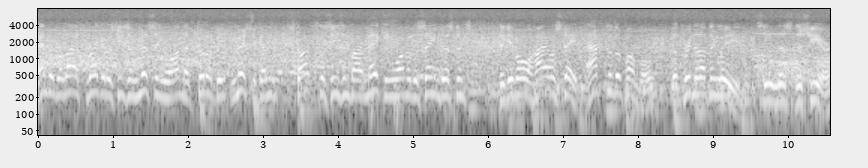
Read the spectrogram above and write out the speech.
Ended the last regular season missing one that could have beaten Michigan. Starts the season by making one of the same distance to give Ohio State, after the fumble, the 3-0 lead. Seen this this year.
